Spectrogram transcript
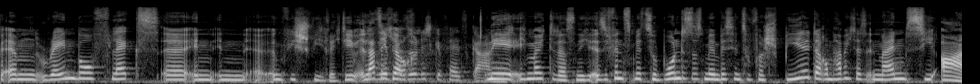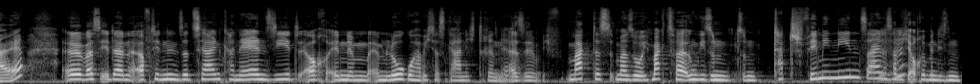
ähm, Rainbow Flags äh, in, in äh, irgendwie schwierig. Die lasse mir ich ja auch. persönlich gefällt es gar Nee, nicht. ich möchte das nicht. Also ich finde es mir zu bunt, es ist mir ein bisschen zu verspielt. Darum habe ich das in meinem CR, äh, was ihr dann auf den, den sozialen Kanälen seht, auch in dem im Logo habe ich das gar nicht drin. Also ich mag das immer so. Ich mag zwar irgendwie so ein, so ein Touch feminin sein, Mhm. das habe ich auch immer in diesem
